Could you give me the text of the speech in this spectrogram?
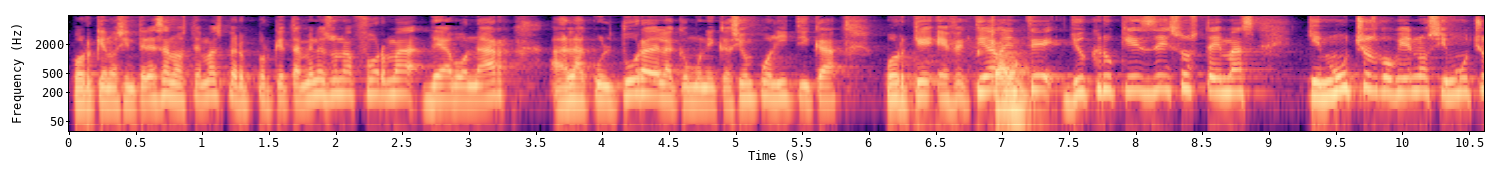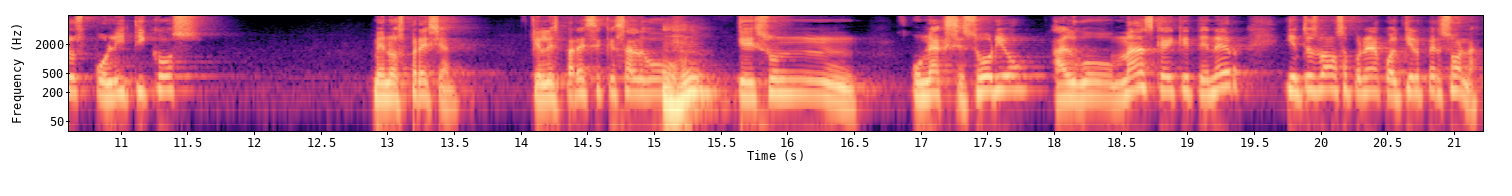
porque nos interesan los temas, pero porque también es una forma de abonar a la cultura de la comunicación política, porque efectivamente claro. yo creo que es de esos temas que muchos gobiernos y muchos políticos menosprecian, que les parece que es algo, uh -huh. que es un un accesorio, algo más que hay que tener, y entonces vamos a poner a cualquier persona.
